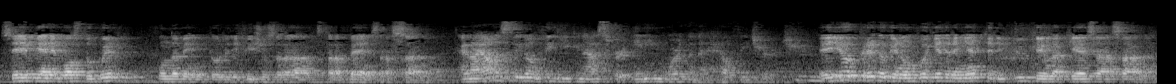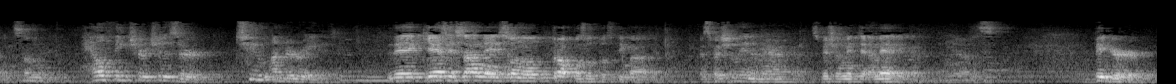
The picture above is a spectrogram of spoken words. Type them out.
se viene posto quel fondamento, l'edificio sarà, starà bene, sarà sano. And I honestly don't think you can ask for any more than a healthy church. E io credo che non puoi chiedere niente di più che una chiesa sana, in salute. Healthy churches are too underrated, Le chiese sane sono troppo sottostimate, especially in America. specialmente in America. You know, it's bigger,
